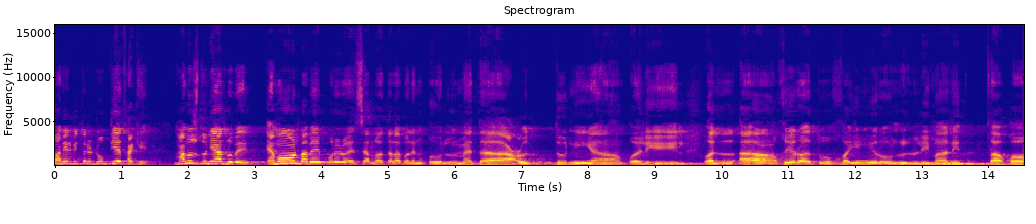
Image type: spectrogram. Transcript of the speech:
পানির ভিতরে ডুব দিয়ে থাকে মানুষ দুনিয়ার লোভে এমন ভাবে পড়ে রয়েছে, আল্লাহ তালা বলেন, কুল দুনিয়া কলিল, ওয়াল আখিরাতু খায়রুন লিমান ইত্তাকা।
